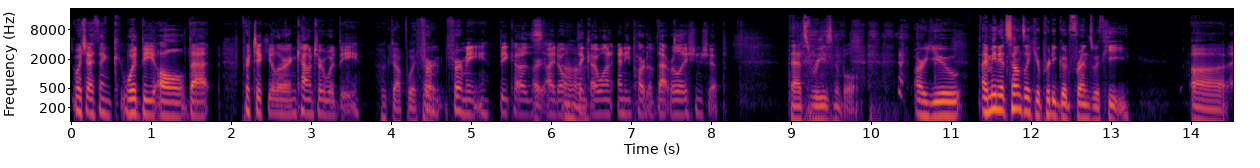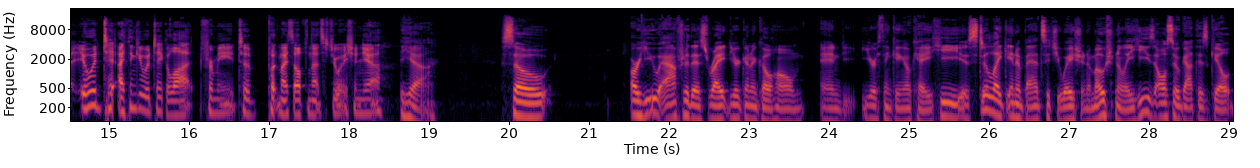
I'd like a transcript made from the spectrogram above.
which I think would be all that particular encounter would be Hooked up with for her. for me because Are- I don't uh-huh. think I want any part of that relationship. That's reasonable. Are you? I mean, it sounds like you're pretty good friends with he. Uh, It would ta- I think it would take a lot for me to put myself in that situation, yeah. yeah. So, are you after this? Right, you're gonna go home and you're thinking, okay, he is still like in a bad situation emotionally. He's also got this guilt,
